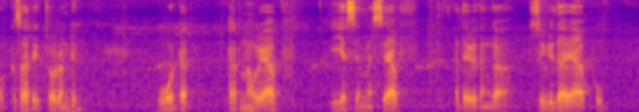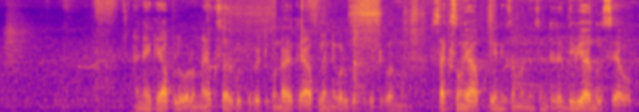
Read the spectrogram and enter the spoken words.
ఒక్కసారి చూడండి. Voter turnout app ESMS app అదేవిధంగా సువిధ యాప్ అనేక యాప్లు కూడా ఉన్నాయి. ఒకసారి గుర్తుపెట్టుకోండి. ఆ యొక్క యాప్లన్నీ కూడా గుర్తుపెట్టుకోవాలి మనం. సక్షం యాప్ దేనికి సంబంధించి అంటే దివ్యాంగుల సేవకు.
